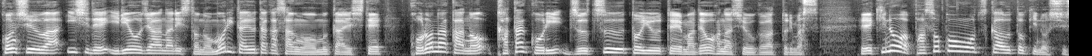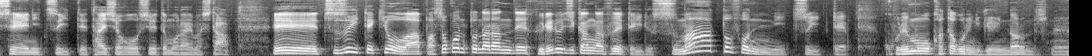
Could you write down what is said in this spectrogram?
今週は医師で医療ジャーナリストの森田豊さんをお迎えしてコロナ禍の肩こり頭痛というテーマでお話を伺っております、えー、昨日はパソコンを使う時の姿勢について対処法を教えてもらいました、えー、続いて今日はパソコンと並んで触れる時間が増えているスマートフォンについて。これも肩こりに原因になるんですね。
